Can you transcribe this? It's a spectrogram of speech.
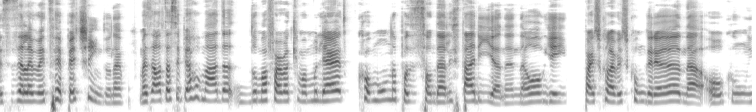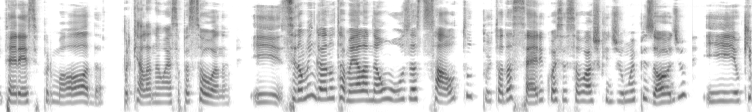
esses elementos repetindo, né? Mas ela tá sempre arrumada de uma forma que uma mulher comum na posição dela estaria, né? Não alguém particularmente com grana ou com interesse por moda. Porque ela não é essa pessoa, né? E, se não me engano, também ela não usa salto por toda a série, com exceção, acho que, de um episódio. E o que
